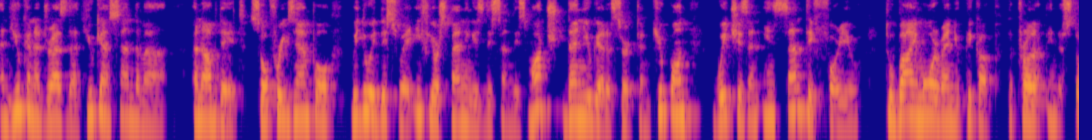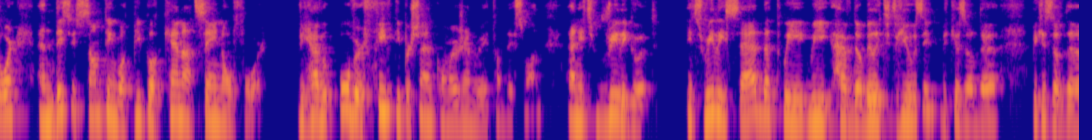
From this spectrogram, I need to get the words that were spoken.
and you can address that. You can send them a an update. So for example, we do it this way. If your spending is this and this much, then you get a certain coupon, which is an incentive for you to buy more when you pick up the product in the store. And this is something what people cannot say no for. We have over 50% conversion rate on this one, and it's really good. It's really sad that we we have the ability to use it because of the because of the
